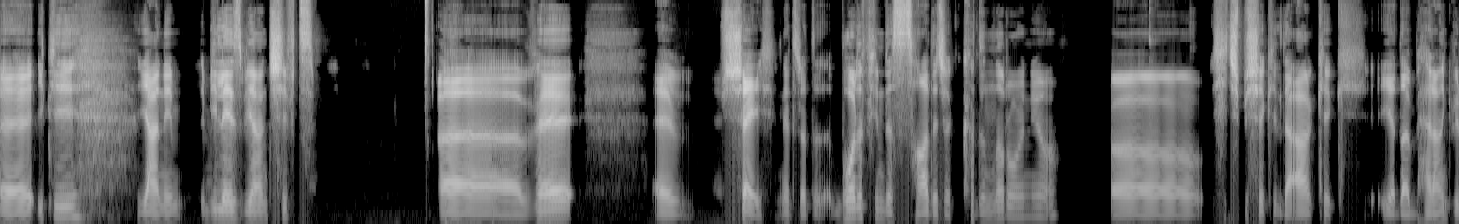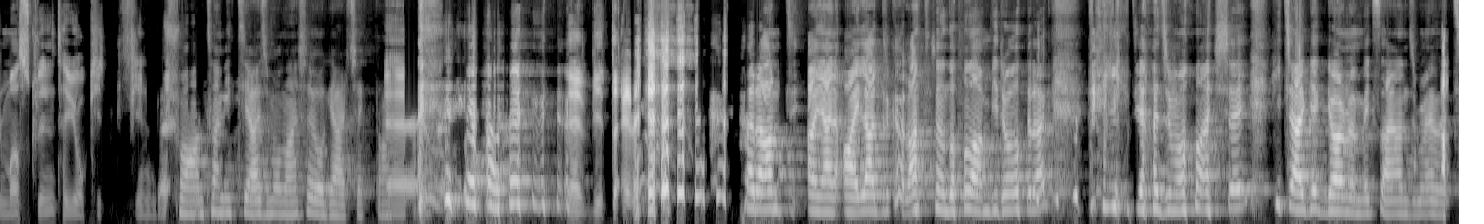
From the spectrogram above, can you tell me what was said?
Eee, 2 yani bir lezbiyen çift. Eee, ve, eee, şey, nedir adı? Bu arada filmde sadece kadınlar oynuyor. Eee, hiçbir şekilde erkek ya da herhangi bir maskülenite yok hiç filmde. Şu an tam ihtiyacım olan şey o gerçekten. Eee Yani. Eee, bir evet. Karanti ay, yani aylardır karantinada olan biri olarak tek ihtiyacım olan şey hiç erkek görmemek Serhancığım, evet.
